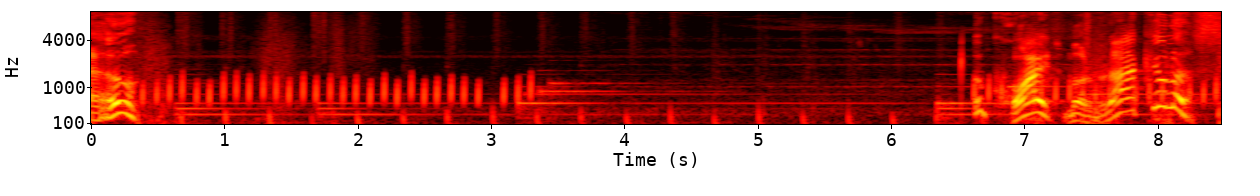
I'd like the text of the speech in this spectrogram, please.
Hello. Quite miraculous.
